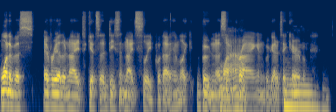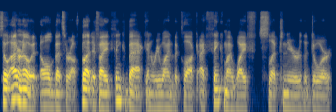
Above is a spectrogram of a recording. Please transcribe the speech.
Hmm. one of us every other night gets a decent night's sleep without him like booting us and crying and we've got to take care of him Mm. so i don't know it all bets are off but if i think back and rewind the clock i think my wife slept near the door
